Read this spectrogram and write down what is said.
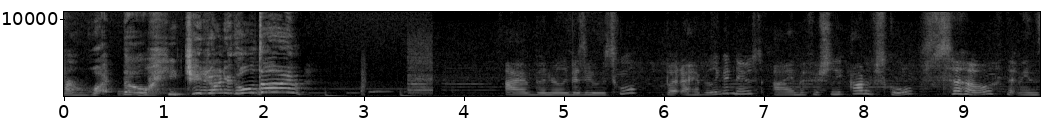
For what though? He cheated on you the whole time. I've been really busy with school, but I have really good news. I'm officially out of school, so that means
